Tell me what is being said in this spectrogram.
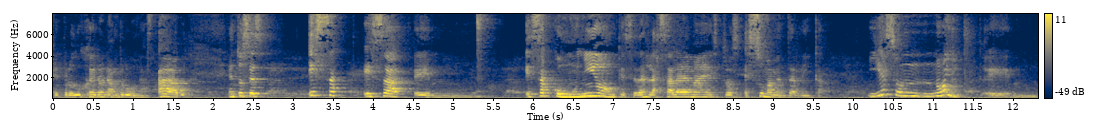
que produjeron hambrunas. Ah, entonces, esa, esa, em, esa comunión que se da en la sala de maestros es sumamente rica. Y eso no hay em,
